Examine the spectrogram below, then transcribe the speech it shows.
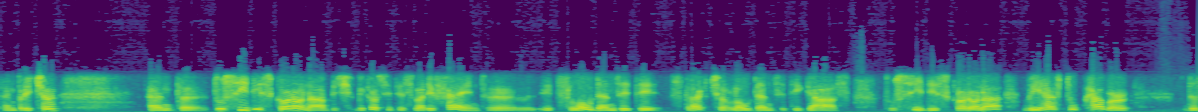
temperature. And uh, to see this corona, which, because it is very faint, it's low density structure, low density gas, to see this corona, we have to cover the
